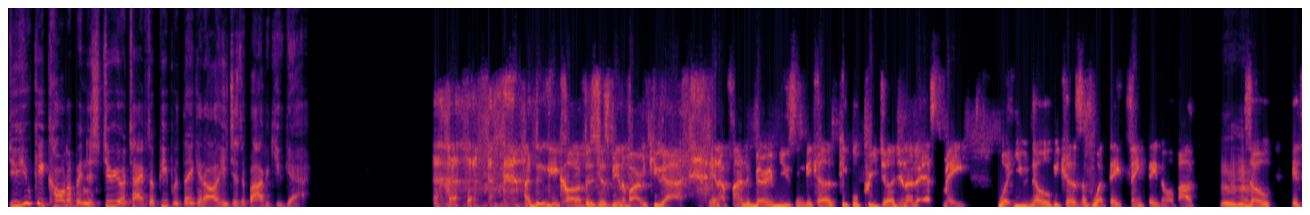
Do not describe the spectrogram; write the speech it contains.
do you get caught up in the stereotypes of people thinking, "Oh, he's just a barbecue guy"? I do get caught up as just being a barbecue guy. And I find it very amusing because people prejudge and underestimate what you know because of what they think they know about. Mm-hmm. So it,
